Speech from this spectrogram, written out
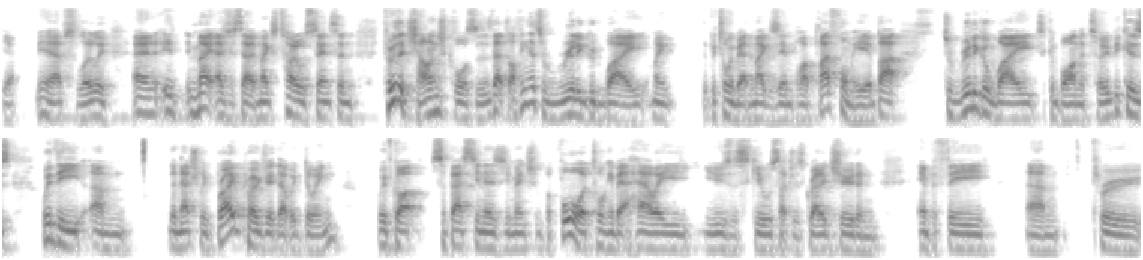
Yeah, yeah, absolutely. And it, it may, as you say, it makes total sense. And through the challenge courses, that's I think that's a really good way. I mean, we're talking about the Makers Empire platform here, but it's a really good way to combine the two because with the um, the Naturally Brave project that we're doing, we've got Sebastian, as you mentioned before, talking about how he uses skills such as gratitude and empathy um, through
